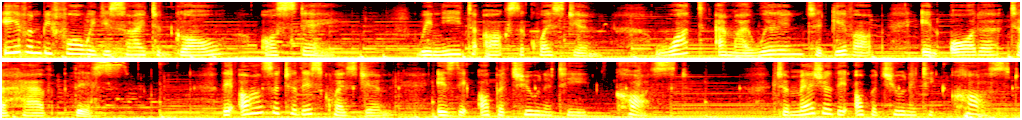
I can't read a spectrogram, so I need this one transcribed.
Even before we decide to go or stay, we need to ask the question, what am I willing to give up in order to have this? The answer to this question is the opportunity cost. To measure the opportunity cost,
